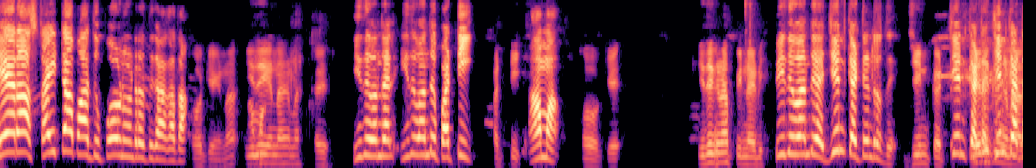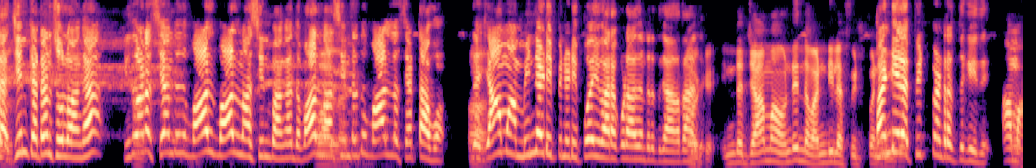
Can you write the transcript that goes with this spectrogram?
நேரா ஸ்ட்ரைட்டா பார்த்து போகணுன்றதுக்காக தான் ஓகேங்கண்ணா. இது என்னங்கண்ணா இது வந்து இது வந்து பட்டி. பட்டி. ஆமா. ஓகே. இதுக்குண்ணா பின்னாடி. இது வந்து ஜீன் கட்டுன்றது. ஜீன் கட் ஜீன் கட்ட ஜீன் கட்ட ஜீன் கட்டன்னு சொல்லுவாங்க. இதோட சேர்ந்தது வால் வால் நாசின்பாங்க. அந்த வால் நாசின்றது வால்ல செட் ஆகும். இந்த. ஜாமா முன்னாடி பின்னாடி போய் வரக்கூடாதுன்றதுக்காக தான் இந்த ஜாமா வந்து இந்த வண்டியில ஃபிட் பண்ணி வண்டியில ஃபிட் பண்றதுக்கு இது. ஆமா.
